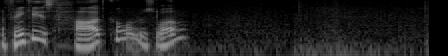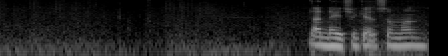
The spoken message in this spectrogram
I think it's hardcore as well. That nade should get someone.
